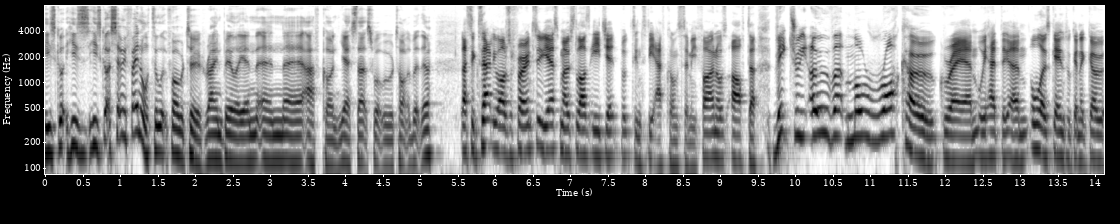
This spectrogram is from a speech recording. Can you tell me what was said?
he's got he's he's got a semi final to look forward to. Ryan Bailey and in uh, Afcon. Yes, that's what we were talking about there. That's exactly what I was referring to. Yes, Mo Salah's Egypt booked into the AFCON semi-finals after victory over Morocco, Graham. We had the, um, all those games we're going to go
